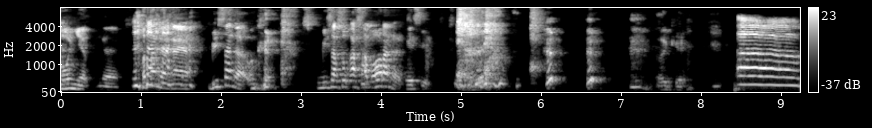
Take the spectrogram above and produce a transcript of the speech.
monyet nggak? Pernah nggak kayak bisa nggak bisa suka sama orang nggak Casey? Oke. Em,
